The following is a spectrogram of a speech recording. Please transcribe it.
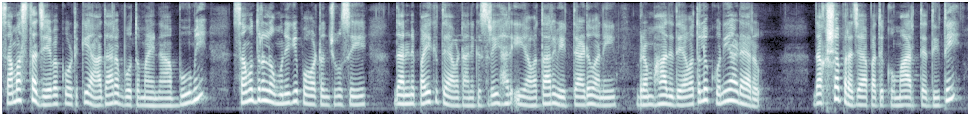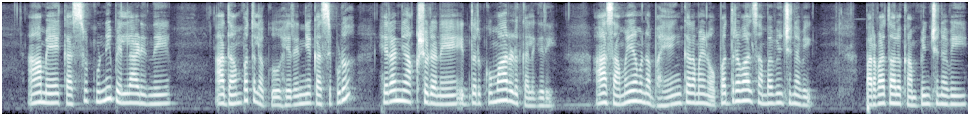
సమస్త జీవకోటికి ఆధారభూతమైన భూమి సముద్రంలో మునిగిపోవటం చూసి దానిని పైకి తేవటానికి శ్రీహరి ఈ అవతారం ఎత్తాడు అని బ్రహ్మాది దేవతలు కొనియాడారు. దక్ష ప్రజాపతి కుమార్తె దితి ఆమె కశ్యపుణ్ణి పెళ్ళాడింది. ఆ దంపతులకు హిరణ్యకశిపుడు హిరణ్యాక్షుడనే ఇద్దరు కుమారులు కలిగిరి. ఆ సమయమున భయంకరమైన ఉపద్రవాలు సంభవించినవి. పర్వతాలు కంపించినవి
